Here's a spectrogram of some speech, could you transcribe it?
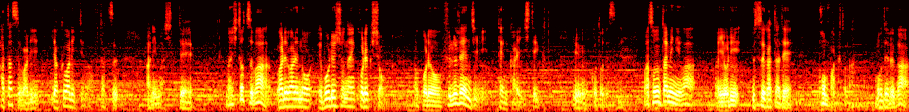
果たす割役割っていうのは2つありまして、まあ、1つは我々のエボリューショナルコレクション、まあ、これをフルレンジに展開していくということですね、まあ、そのためにはより薄型でコンパクトなモデルが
